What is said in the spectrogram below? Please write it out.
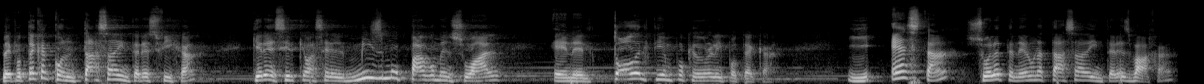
La hipoteca con tasa de interés fija quiere decir que va a ser el mismo pago mensual en el, todo el tiempo que dure la hipoteca. Y esta suele tener una tasa de interés baja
